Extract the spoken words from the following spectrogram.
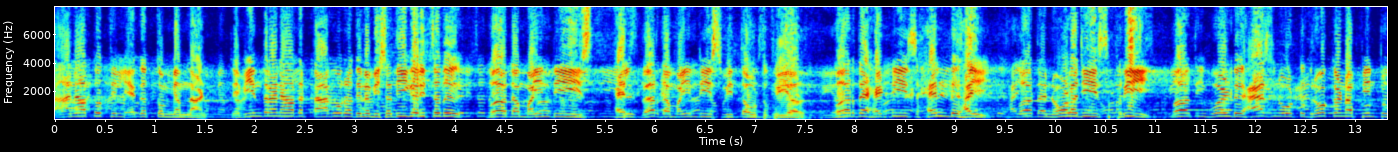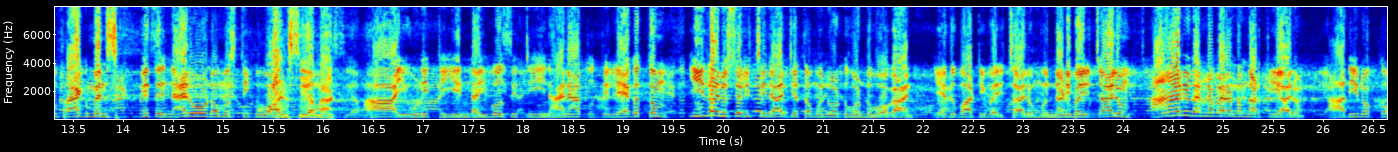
നാനാത്വത്തിൽ ഏകത്വം എന്നാണ്. രവീന്ദ്രനാഥ ടാഗോർ അതിനെ വിശദീകരിച്ചത് where the mind is held where the mind is without fear where the head is held high where the knowledge is free where the world has not broken up into fragments with narrow domestic walls എന്നാണ് ആ യൂണിറ്റി ഇൻ ഡൈവേഴ്സിറ്റി നാനാത്വത്തിൽ ഏകത്വം ഇതനുസരിച്ച് രാജ്യത്തെ മുന്നോട്ട് കൊണ്ടുപോകാൻ ഏത് പാർട്ടി ഭരിച്ചാലും മുന്നണി ഭരിച്ചാലും ആര് തന്നെ ഭരണം നടത്തിയാലും അതിനൊക്കെ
